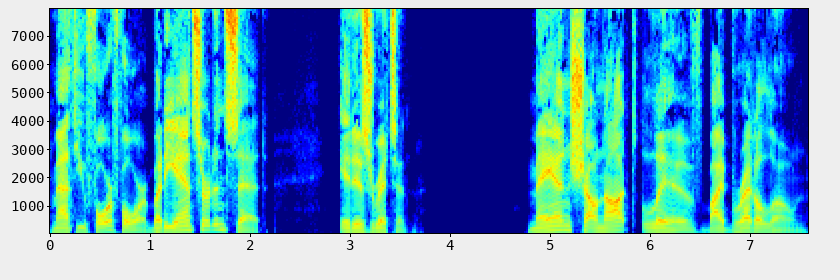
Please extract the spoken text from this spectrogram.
Matthew 4 4. But he answered and said, It is written, Man shall not live by bread alone,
